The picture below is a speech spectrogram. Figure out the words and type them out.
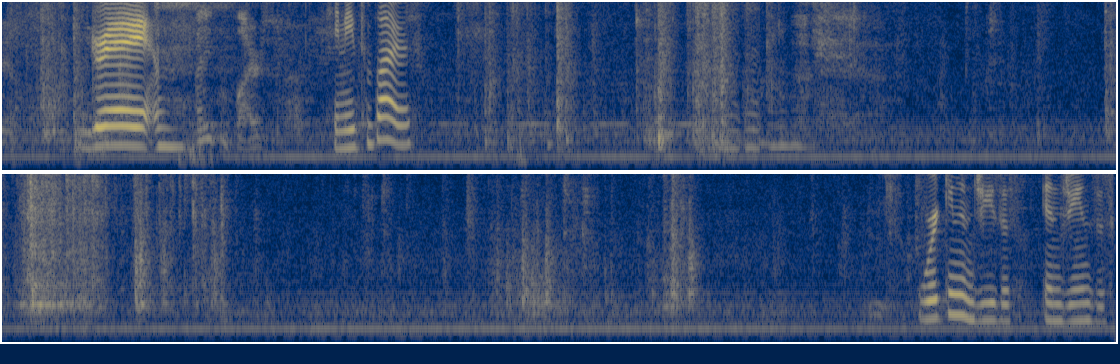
Yeah. Great. I need some pliers. He needs some pliers. Working in Jesus in jeans is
